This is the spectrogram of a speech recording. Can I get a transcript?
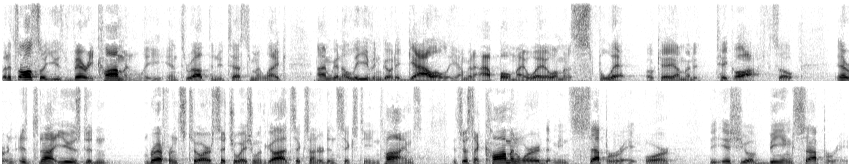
But it's also used very commonly and throughout the New Testament, like I'm going to leave and go to Galilee. I'm going to apo my way. Oh, I'm going to split. Okay, I'm going to take off. So er, it's not used in reference to our situation with God 616 times. It's just a common word that means separate or the issue of being separated.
